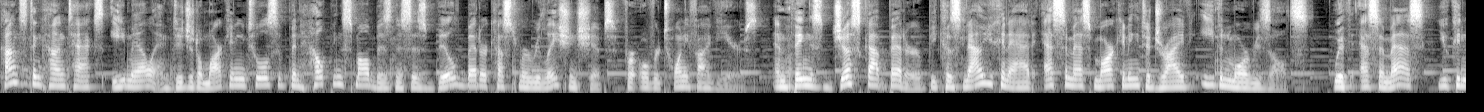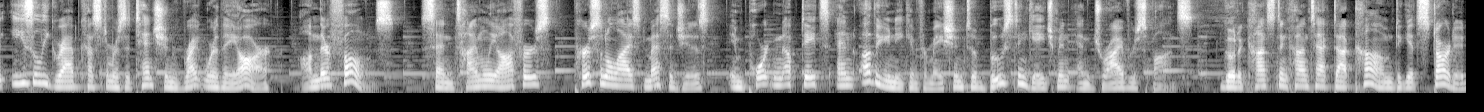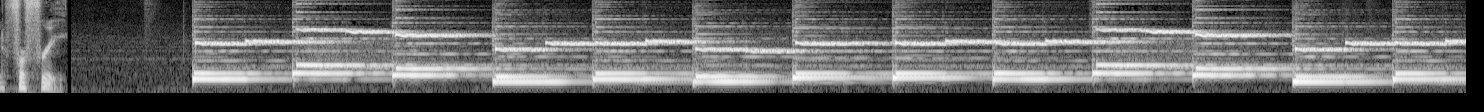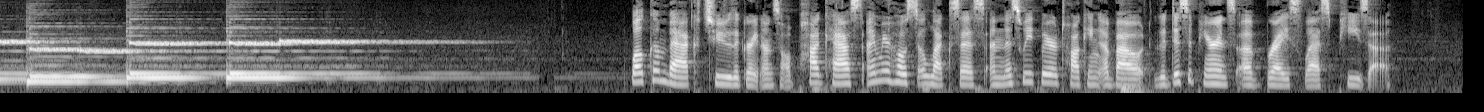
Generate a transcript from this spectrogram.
Constant Contact's email and digital marketing tools have been helping small businesses build better customer relationships for over 25 years. And things just got better because now you can add SMS marketing to drive even more results. With SMS, you can easily grab customers' attention right where they are on their phones. Send timely offers, personalized messages, important updates, and other unique information to boost engagement and drive response. Go to constantcontact.com to get started for free. Welcome back to the Great Unsolved podcast. I'm your host, Alexis, and this week we are talking about the disappearance of Bryce Laspisa.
